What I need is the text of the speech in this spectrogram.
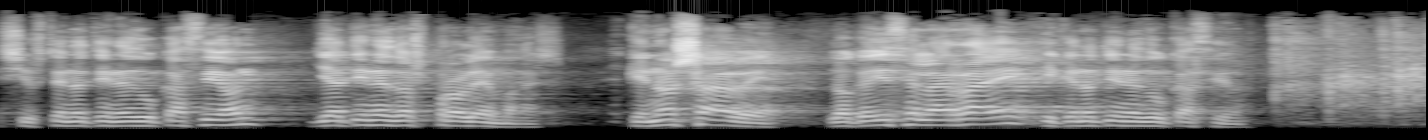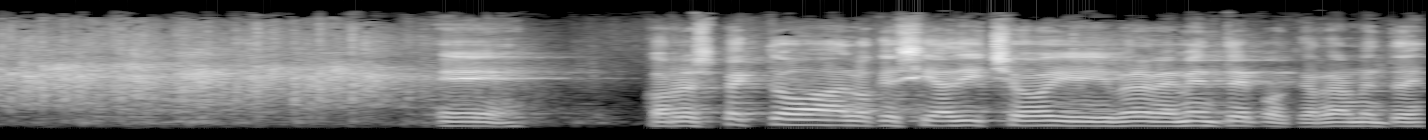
si usted no tiene educación, ya tiene dos problemas. Que no sabe lo que dice la RAE y que no tiene educación. Eh, con respecto a lo que se ha dicho y brevemente, porque realmente,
